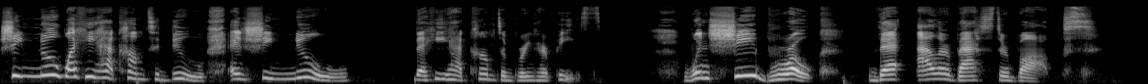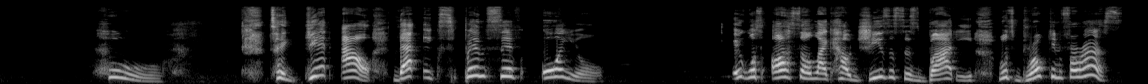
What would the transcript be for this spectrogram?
she knew what he had come to do, and she knew that he had come to bring her peace. When she broke that alabaster box, whew, to get out that expensive oil. It was also like how Jesus's body was broken for us.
